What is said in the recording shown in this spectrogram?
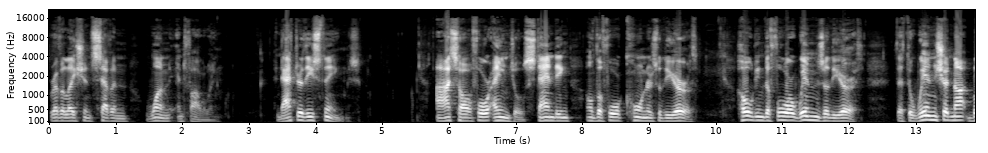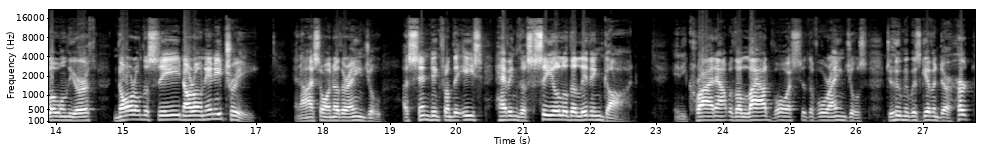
Revelation 7 1 and following. And after these things, I saw four angels standing on the four corners of the earth, holding the four winds of the earth, that the wind should not blow on the earth, nor on the sea, nor on any tree. And I saw another angel ascending from the east, having the seal of the living God. And he cried out with a loud voice to the four angels to whom it was given to hurt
